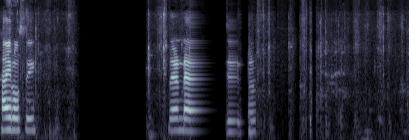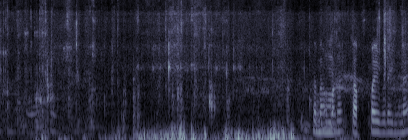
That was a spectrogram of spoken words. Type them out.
ഹായ് റോസി. അപ്പോൾ നമ്മുടെ കപ്പ ഇവിടെ ഇങ്ങനെ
